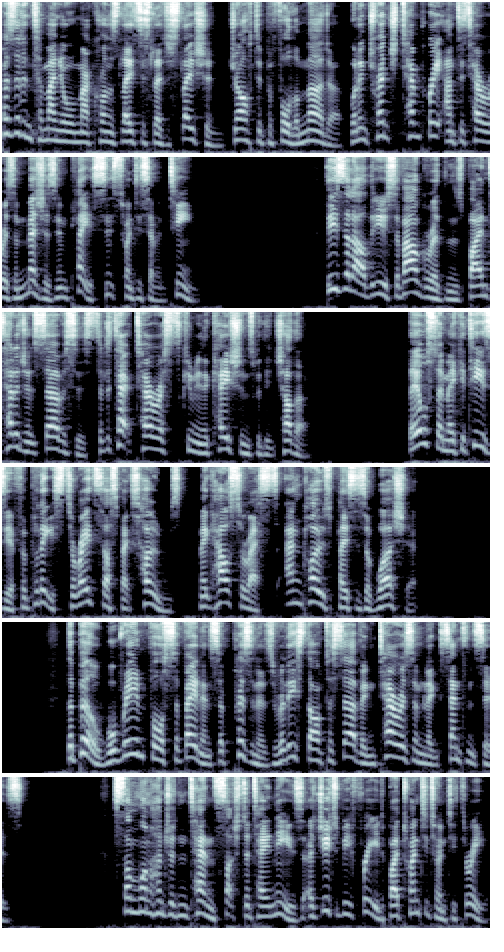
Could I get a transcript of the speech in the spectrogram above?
President Emmanuel Macron's latest legislation, drafted before the murder, will entrench temporary anti terrorism measures in place since 2017. These allow the use of algorithms by intelligence services to detect terrorists' communications with each other. They also make it easier for police to raid suspects' homes, make house arrests, and close places of worship. The bill will reinforce surveillance of prisoners released after serving terrorism linked sentences. Some 110 such detainees are due to be freed by 2023,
